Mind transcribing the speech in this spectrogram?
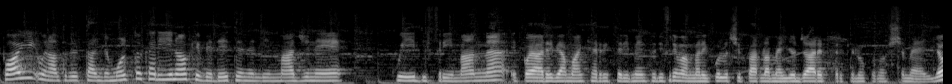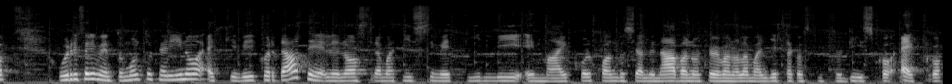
Poi un altro dettaglio molto carino che vedete nell'immagine qui di Freeman e poi arriviamo anche al riferimento di Freeman, ma di quello ci parla meglio Jared perché lo conosce meglio. Un riferimento molto carino è che vi ricordate le nostre amatissime Tilly e Michael quando si allenavano che avevano la maglietta con scritto disco? Ecco,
